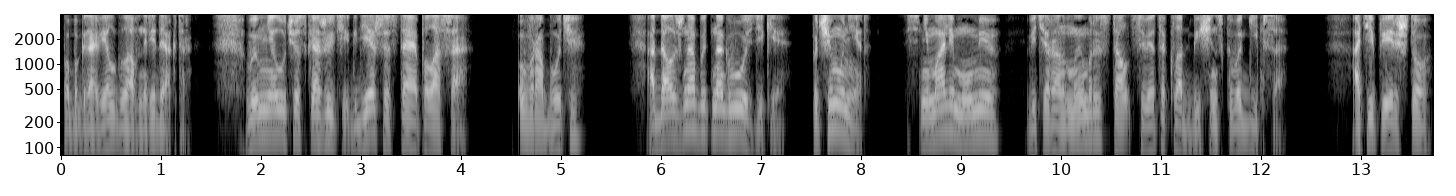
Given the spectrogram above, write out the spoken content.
побагровел главный редактор. Вы мне лучше скажите, где шестая полоса? В работе. А должна быть на гвоздике. Почему нет? Снимали мумию, ветеран Мымры стал цвета кладбищенского гипса. А теперь что?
